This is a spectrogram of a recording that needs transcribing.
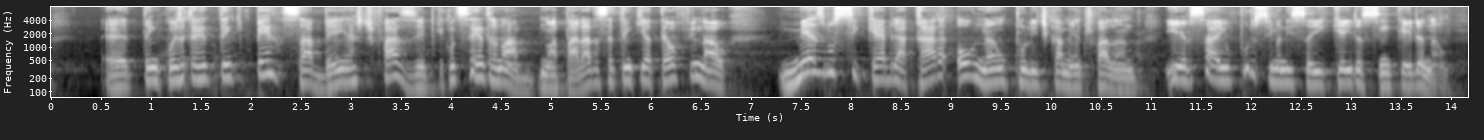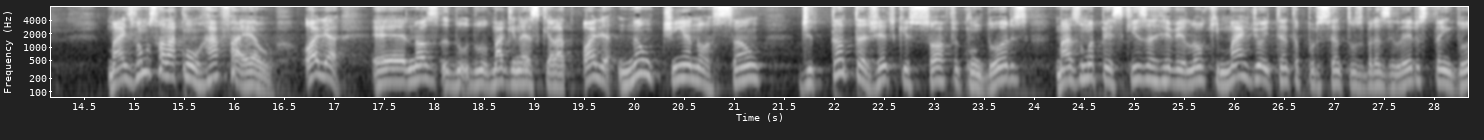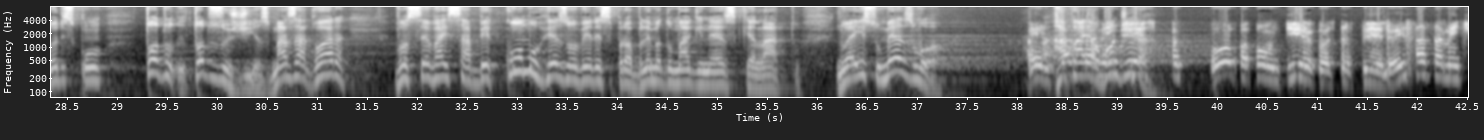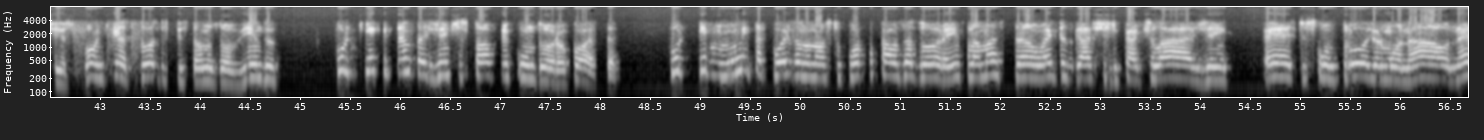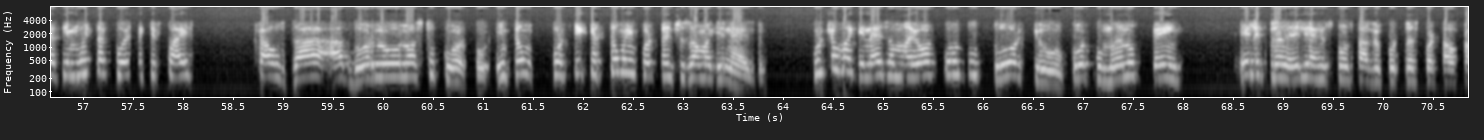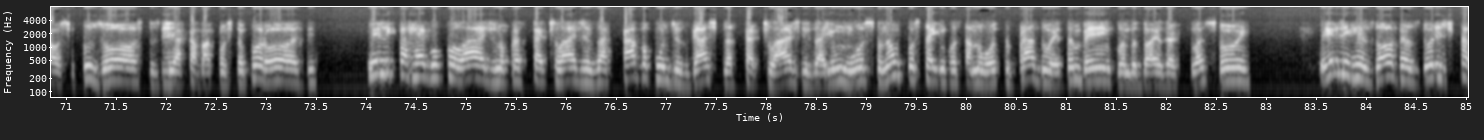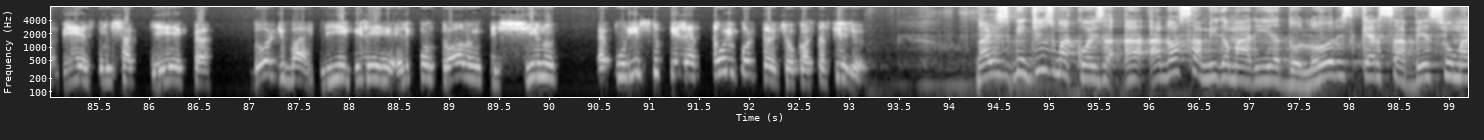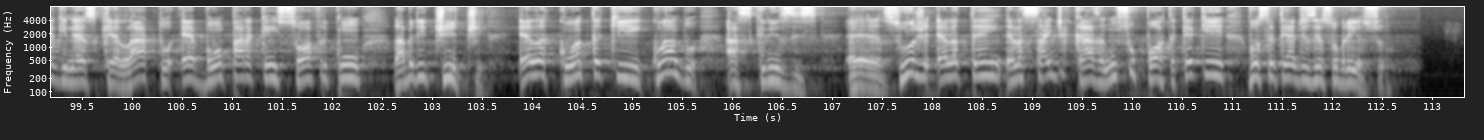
É, tem coisa que a gente tem que pensar bem antes de fazer, porque quando você entra numa, numa parada, você tem que ir até o final, mesmo se quebre a cara ou não, politicamente falando. E ele saiu por cima nisso aí, queira sim, queira não. Mas vamos falar com o Rafael. Olha, é, nós do, do magnésio quelato, olha, não tinha noção de tanta gente que sofre com dores, mas uma pesquisa revelou que mais de 80% dos brasileiros têm dores com todo, todos os dias. Mas agora você vai saber como resolver esse problema do magnésio quelato. Não é isso mesmo? É Rafael, bom dia. Isso. Opa, bom dia, Costa Filho. É exatamente isso. Bom dia a todos que estão nos ouvindo. Por que, que tanta gente sofre com dor, ô Costa? Porque muita coisa no nosso corpo causa dor. É inflamação, é desgaste de cartilagem, é descontrole hormonal, né? Tem muita coisa que faz causar a dor no nosso corpo. Então, por que, que é tão importante usar o magnésio? Porque o magnésio é o maior condutor que o corpo humano tem. Ele, ele é responsável por transportar o cálcio para os ossos e acabar com a osteoporose. Ele carrega o colágeno para as cartilagens, acaba com o desgaste das cartilagens, aí um osso não consegue encostar no outro para doer também, quando dói as articulações. Ele resolve as dores de cabeça, enxaqueca, dor de barriga, ele, ele controla o intestino. É por isso que ele é tão importante, ô Costa Filho. Mas me diz uma coisa, a, a, nossa amiga Maria Dolores quer saber se o magnésio quelato é bom para quem sofre com labirintite. Ela conta que quando as crises é, surgem, ela tem, ela sai de casa, não suporta. O que é que você tem a dizer sobre isso?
